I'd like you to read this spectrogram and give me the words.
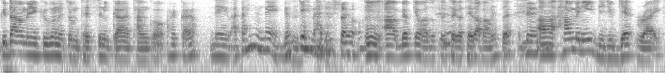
그 다음에 그거는 좀 됐으니까 다음 거 할까요? 네, 아까 했는데 몇 음. 개 맞았어요. 음, 아, 몇 개 맞았어요. 제가 대답 안 했어요. 네. Uh, how many did you get right?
